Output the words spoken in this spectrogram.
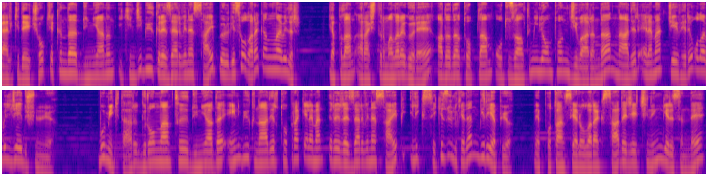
belki de çok yakında dünyanın ikinci büyük rezervine sahip bölgesi olarak anılabilir. Yapılan araştırmalara göre adada toplam 36 milyon ton civarında nadir element cevheri olabileceği düşünülüyor. Bu miktar Grönland'ı dünyada en büyük nadir toprak elementleri rezervine sahip ilk 8 ülkeden biri yapıyor ve potansiyel olarak sadece Çin'in gerisinde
